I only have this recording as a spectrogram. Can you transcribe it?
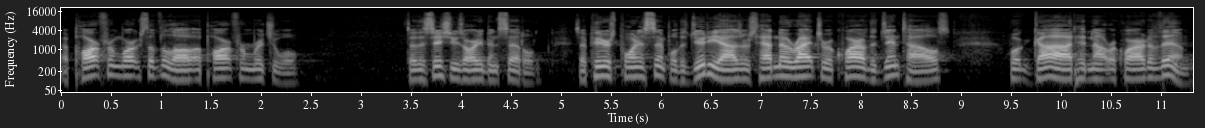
apart from works of the law, apart from ritual. So this issue has already been settled. So Peter's point is simple the Judaizers had no right to require of the Gentiles what God had not required of them.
